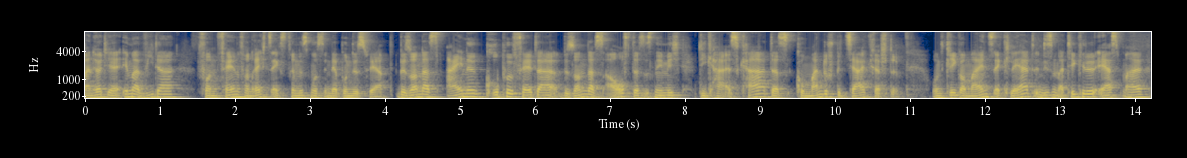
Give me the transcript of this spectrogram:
Man hört ja immer wieder von Fällen von Rechtsextremismus in der Bundeswehr. Besonders eine Gruppe fällt da besonders auf, das ist nämlich die KSK, das Kommando Spezialkräfte. Und Gregor Mainz erklärt in diesem Artikel erstmal,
